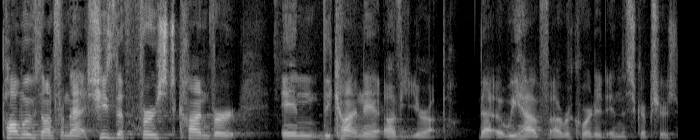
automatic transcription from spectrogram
Paul moves on from that. She's the first convert in the continent of Europe that we have uh, recorded in the scriptures.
